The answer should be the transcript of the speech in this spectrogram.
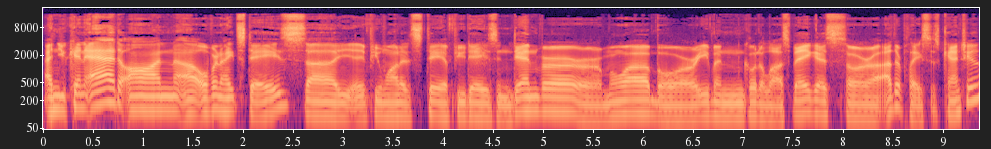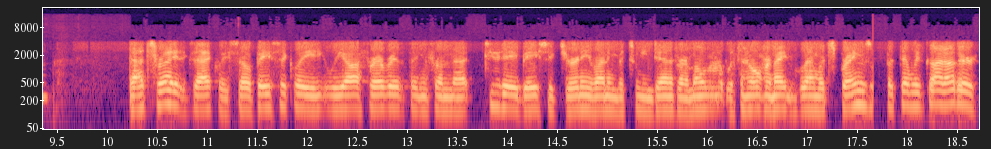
And you can add on uh, overnight stays uh, if you want to stay a few days in Denver or Moab or even go to Las Vegas or uh, other places, can't you? That's right, exactly. So basically, we offer everything from that two-day basic journey running between Denver and Moab with an overnight in Glenwood Springs, but then we've got other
